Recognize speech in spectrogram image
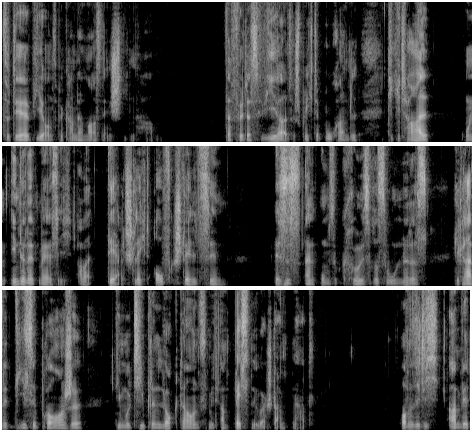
zu der wir uns bekanntermaßen entschieden haben. Dafür, dass wir, also sprich der Buchhandel, digital und internetmäßig, aber derart schlecht aufgestellt sind, ist es ein umso größeres Wunder, dass gerade diese Branche die multiplen Lockdowns mit am besten überstanden hat. Offensichtlich haben wir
